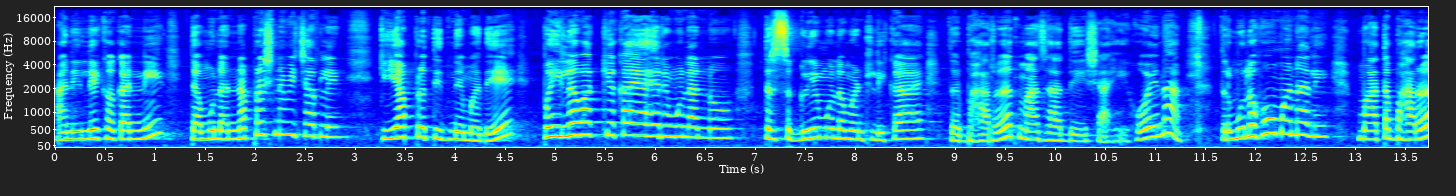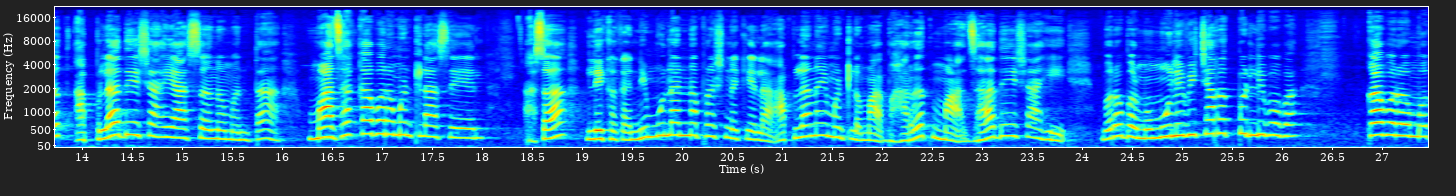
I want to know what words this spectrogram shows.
आणि लेखकांनी त्या मुलांना प्रश्न विचारले की या प्रतिज्ञेमध्ये पहिलं वाक्य काय आहे रे मुलांनो? तर सगळी मुलं म्हटली काय? तर भारत माझा देश आहे. होय ना? तर मुलं हो म्हणाली. मग आता भारत आपला देश आहे असं न म्हणता माझा का बरं म्हटलं असेल? असा लेखकांनी मुलांना प्रश्न केला. आपला नाही म्हटलं मा भारत माझा देश आहे. बरोबर? मग मुले विचारत पडली बाबा. का बरं मग?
